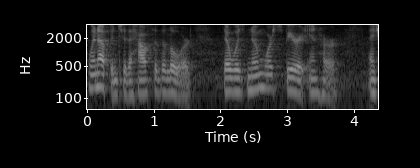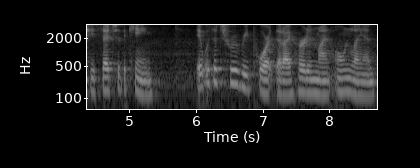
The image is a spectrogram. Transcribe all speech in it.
went up into the house of the Lord, there was no more spirit in her. And she said to the king, It was a true report that I heard in mine own land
